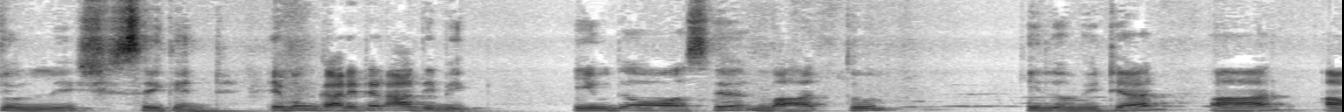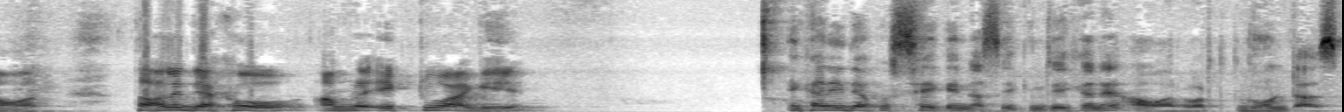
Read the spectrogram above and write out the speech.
চল্লিশ সেকেন্ড। এবং গাড়িটার আদি বেগ ইউ দেওয়া আছে বাহাত্তর কিলোমিটার পার আওয়ার। তাহলে দেখো, আমরা একটু আগে, এখানেই দেখো সেকেন্ড আছে, কিন্তু এখানে আওয়ার, অর্থাৎ ঘণ্টা আছে।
